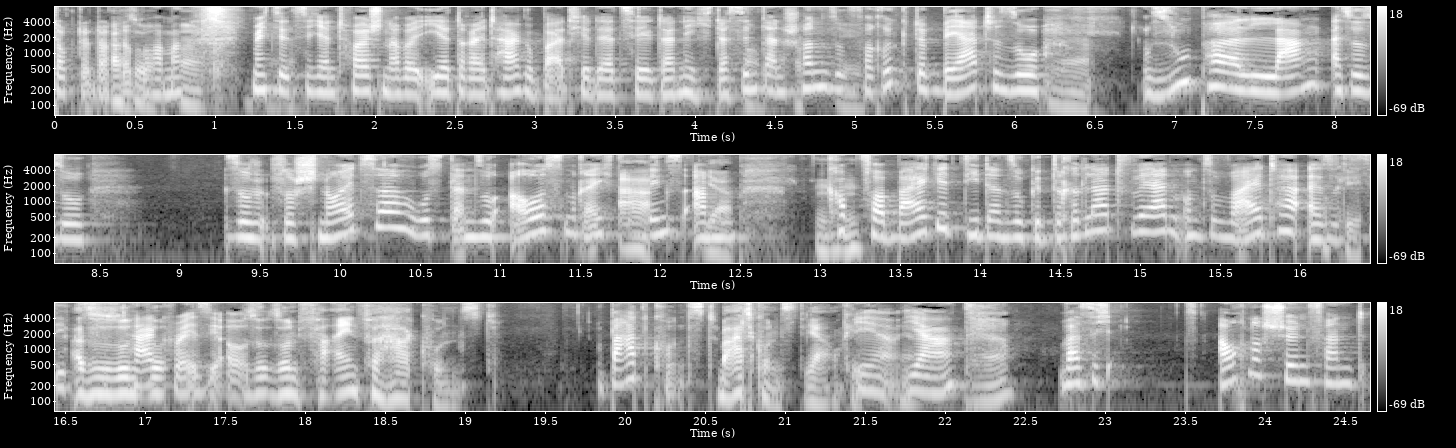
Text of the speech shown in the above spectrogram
Dr. Dr. Ach so, Bohammer, ah. ich möchte Sie jetzt nicht enttäuschen, aber Ihr Drei-Tage-Bart hier, der zählt da nicht. Das sind dann schon so verrückte Bärte, so super lang, also so, so, so Schnäuzer, wo es dann so außen rechts Ah, und links am ja. Kopf vorbeigeht, die dann so gedrillert werden und so weiter. Also Okay. das sieht Also so, total so, crazy aus. So, so ein Verein für Haarkunst. Bartkunst. Bartkunst, ja, okay. Ja, ja. ja. Was ich auch noch schön fand,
